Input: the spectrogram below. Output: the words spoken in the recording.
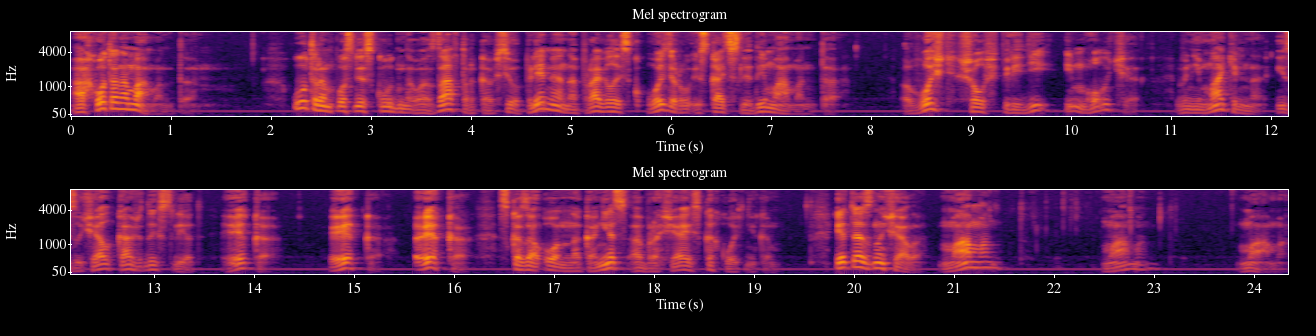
Охота на мамонта. Утром после скудного завтрака все племя направилось к озеру искать следы мамонта. Вождь шел впереди и молча, внимательно изучал каждый след. «Эка! Эка! Эка!» – сказал он, наконец, обращаясь к охотникам. Это означало «мамонт, мамонт, мамонт».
